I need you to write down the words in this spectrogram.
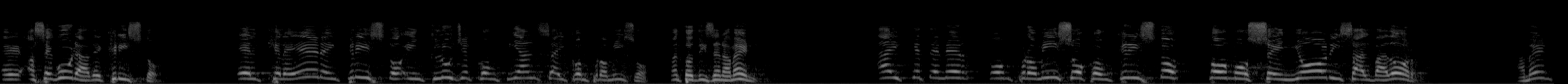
eh, asegura de Cristo. El creer en Cristo incluye confianza y compromiso. ¿Cuántos dicen amén? Hay que tener compromiso con Cristo como Señor y Salvador. Amén.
